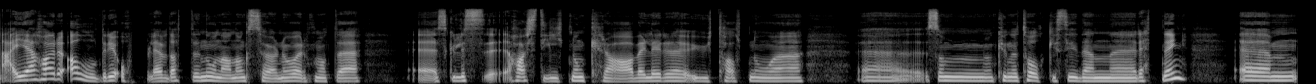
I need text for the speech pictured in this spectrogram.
Nei, jeg har aldri opplevd at noen av annonsørene våre på en måte skulle ha stilt noen krav eller uttalt noe som kunne tolkes i den retning. Um,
